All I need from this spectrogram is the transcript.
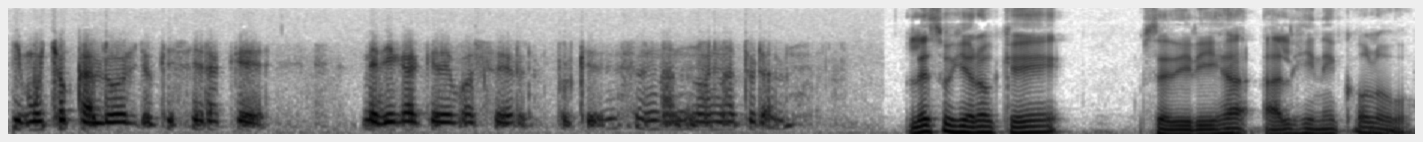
y mucho calor, yo quisiera que me diga qué debo hacer porque eso no es natural. Le sugiero que se dirija al ginecólogo.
